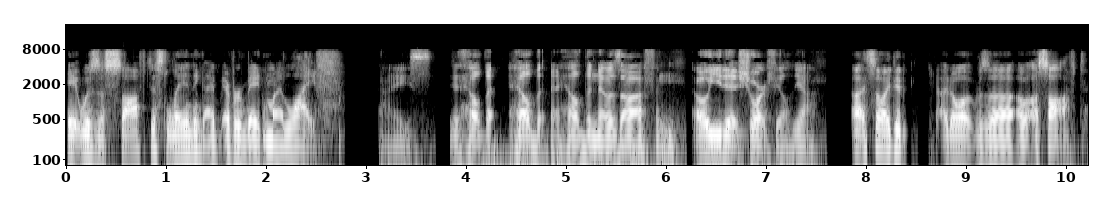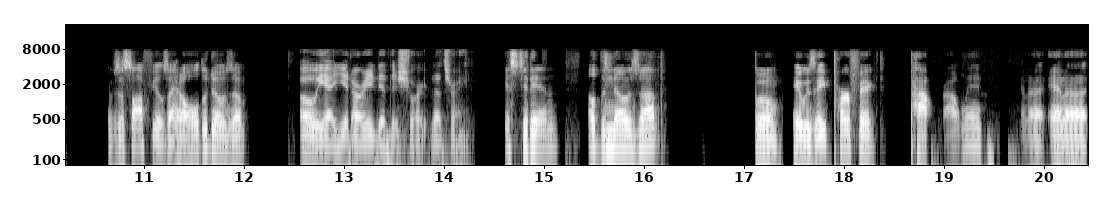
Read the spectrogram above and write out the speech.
It was the softest landing I've ever made in my life. Nice. You held the, held held the nose off, and oh, you did a short field, yeah. Uh, so I did. I know it was a, a, a soft. It was a soft field, so I had to hold the nose up. Oh yeah, you'd already did the short. That's right. Kissed it in, held the nose up. Boom! It was a perfect power outland and a and a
